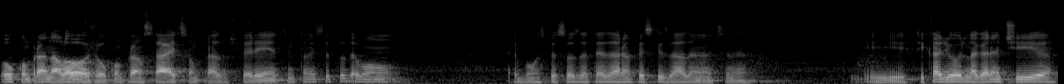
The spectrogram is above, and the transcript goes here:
ou comprar na loja ou comprar no site, são prazos diferentes. Então isso tudo é bom. É bom as pessoas até darem uma pesquisada antes, né? E ficar de olho na garantia,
